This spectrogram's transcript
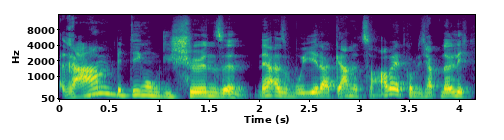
Rahmenbedingungen, die schön sind, ne? also wo jeder gerne zur Arbeit kommt. Ich habe neulich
